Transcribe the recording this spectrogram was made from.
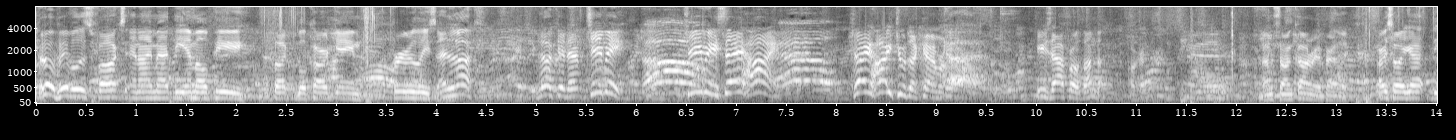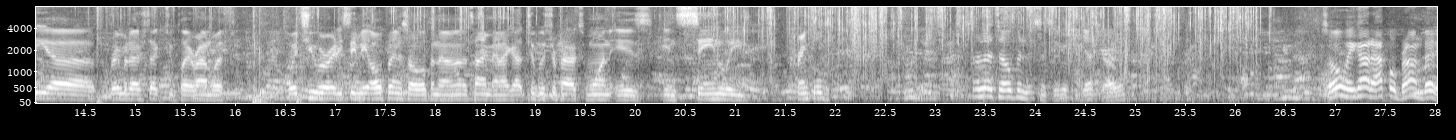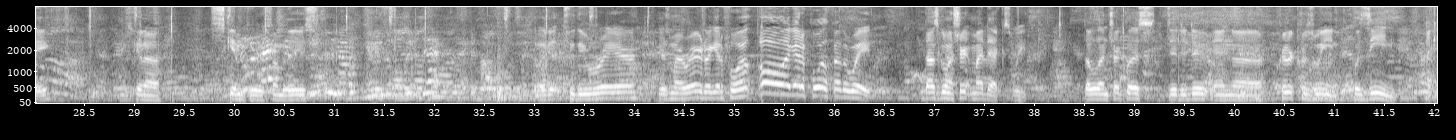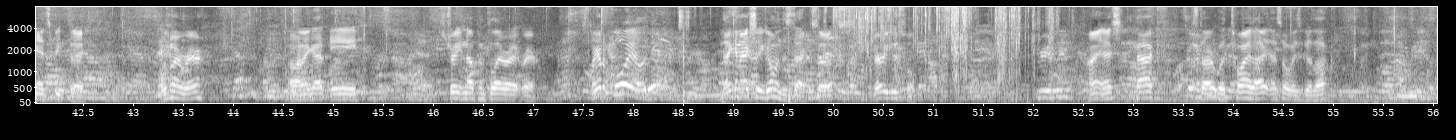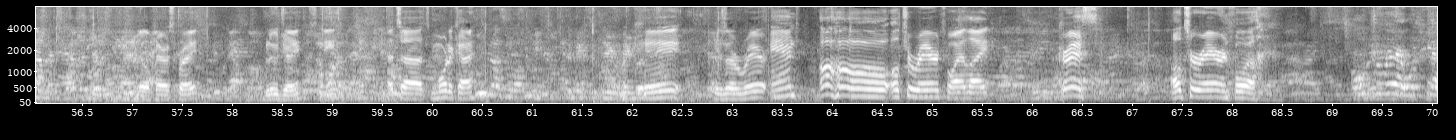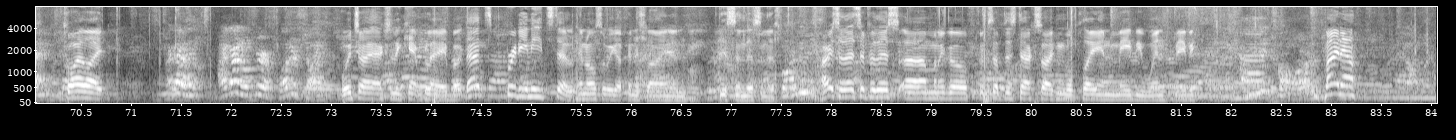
Hello people, this is Fox and I'm at the MLP collectible card game pre-release. And look! Look at him! Chibi! Chibi, say hi! Say hi to the camera! He's Afro Thunder. Okay. And I'm Sean Connery apparently. Alright, so I got the uh, Rainbow Dash deck to play around with, which you've already seen me open, so I'll open that another time. And I got two booster packs. One is insanely crinkled. So let's open this and see what we get, we? So we got Apple Brown Betty. I'm just gonna skim through some of these. Do I get to the rare? Here's my rare. Do I get a foil? Oh, I got a foil featherweight. That's going straight in my deck. Sweet. Double end checklist. Did it do and uh, Critter Cuisine? Cuisine. I can't speak today. What's my rare? Oh, and I got a straighten up and fly right rare. I got a foil. That can actually go in this deck, so it's very useful. Alright, next pack. Start with Twilight. That's always good luck. Yellow Parasprite. Blue Jay. It's neat. That's uh, it's Mordecai. Okay, here's a rare and oh, ultra rare Twilight. Chris, ultra rare and foil. Ultra rare, what you get? Twilight, I got, I got ultra rare Fluttershy. which I actually can't play, but that's pretty neat still. And also we got finish line and this and this and this. All right, so that's it for this. Uh, I'm gonna go fix up this deck so I can go play and maybe win, maybe. Bye now.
